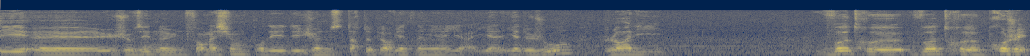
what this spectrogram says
Euh, je faisais une, formation pour des, jeunes start-upers vietnamiens il y, a, il, y a, il y, a, deux jours. Je leur ai dit, votre, votre projet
